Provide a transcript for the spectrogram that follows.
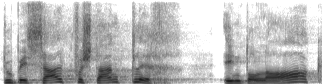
Du bist selbstverständlich in der Lage,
